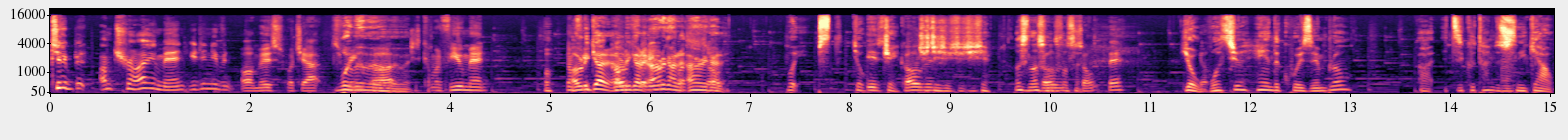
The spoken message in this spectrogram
Dude, but I'm trying, man. You didn't even. Oh, miss, watch out. Wait, wait, Spring, wait, uh, wait, wait. She's coming for you, man. Oh, I already got it. I already got it. I already got it. I already got it. Wait, psst, yo, Jay, Jay, Jay, Jay, Jay. Listen, listen, listen, Golden listen. salt. Yo, Yo. once you hand the quiz in, bro, uh, it's a good time to Huh? sneak out.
